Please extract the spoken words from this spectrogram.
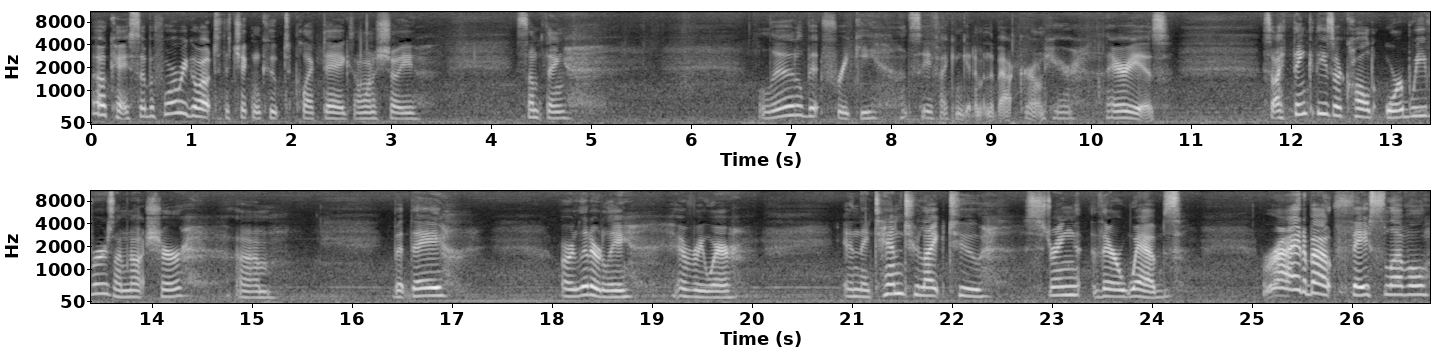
Okay, so before we go out to the chicken coop to collect eggs, I want to show you something a little bit freaky. Let's see if I can get him in the background here. There he is. So I think these are called orb weavers, I'm not sure. Um, but they are literally everywhere. And they tend to like to string their webs right about face level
